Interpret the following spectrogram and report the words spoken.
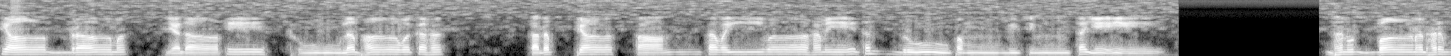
स्याद्राम यदा ते स्थूलभावकः। तदप्यास्तान्तवैवाहमेतद्रूपम् विचिन्तये धनुर्बाणधरम्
